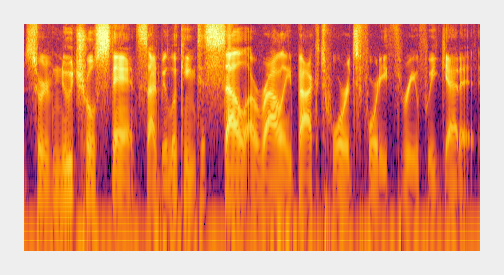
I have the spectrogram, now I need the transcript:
sort of neutral stance. I'd be looking to sell a rally back towards 43 if we get it.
